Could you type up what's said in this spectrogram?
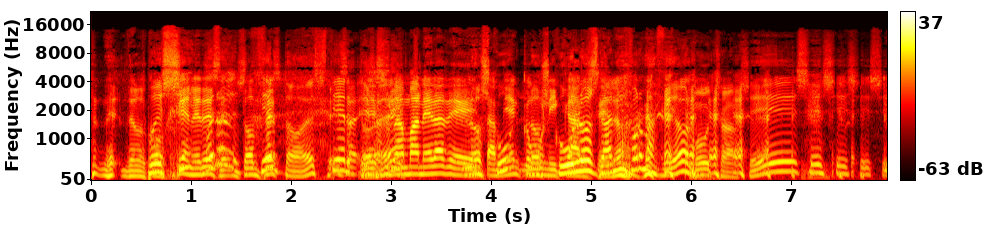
de, de los Pues sí, bueno, es entonces, cierto, es cierto, Es, ¿eh? una manera de los, también los comunicarse. culos dan ¿no? información. Mucha. Sí, sí, sí, sí, sí.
